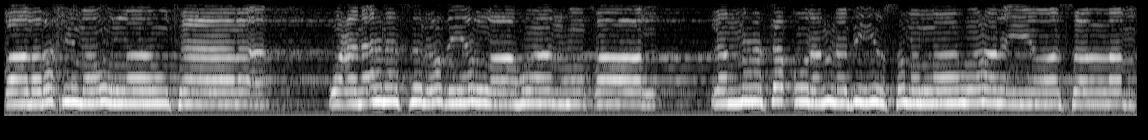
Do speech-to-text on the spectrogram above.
قال رحمه الله تعالى وعن أنس رضي الله عنه قال لما ثقل النبي صلى الله عليه وسلم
